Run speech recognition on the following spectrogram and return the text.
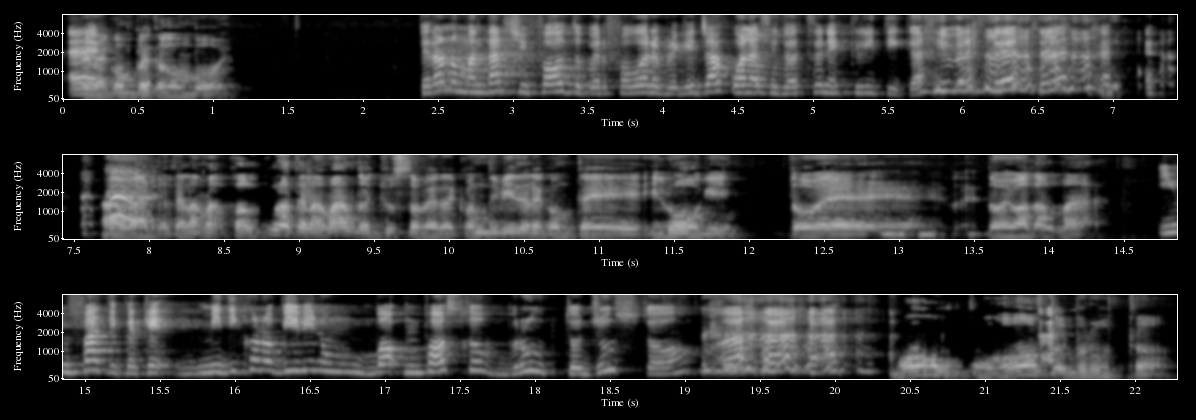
Ecco. completo con voi. Però non mandarci foto per favore, perché già qua la situazione è critica. Ah, guarda, te la ma- qualcuno te la mando giusto per condividere con te i luoghi dove, dove vado al mare. Infatti, perché mi dicono vivi in un, bo- un posto brutto, giusto? Molto, molto brutto.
